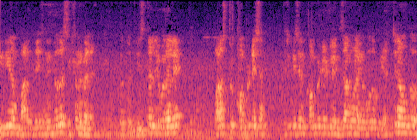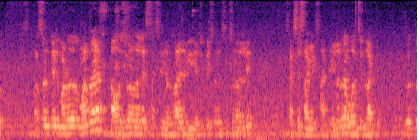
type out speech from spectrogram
ಇಡೀ ನಮ್ಮ ಭಾರತ ದೇಶ ನಿಂತಿರೋದೇ ಶಿಕ್ಷಣ ಮೇಲೆ. ಇವತ್ತು ಡಿಜಿಟಲ್ ಯುಗದಲ್ಲಿ ಬಹಳಷ್ಟು ಕಾಂಪಿಟೇಷನ್ ಎಜುಕೇಷನ್ ಕಾಂಪಿಟೇಟಿವ್ ಎಕ್ಸಾಮ್ಗಳಾಗಿರ್ಬೋದು ಹೆಚ್ಚಿನ ಒಂದು ಪರ್ಸೆಂಟೇಜ್ ಮಾಡೋದ್ರ ಮಾತ್ರ ತಾವು ಜೀವನದಲ್ಲಿ ಸಕ್ಸಸ್ ಈ ಎಜುಕೇಷನ್ ಶಿಕ್ಷಣದಲ್ಲಿ ಸಕ್ಸಸ್ ಆಗ್ಲಿಕ್ಕೆ ಸಾಧ್ಯ. ಇಲ್ಲಾಂದ್ರೆ ವಂಚಿತರಾಗ್ತದೆ ಇವತ್ತು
